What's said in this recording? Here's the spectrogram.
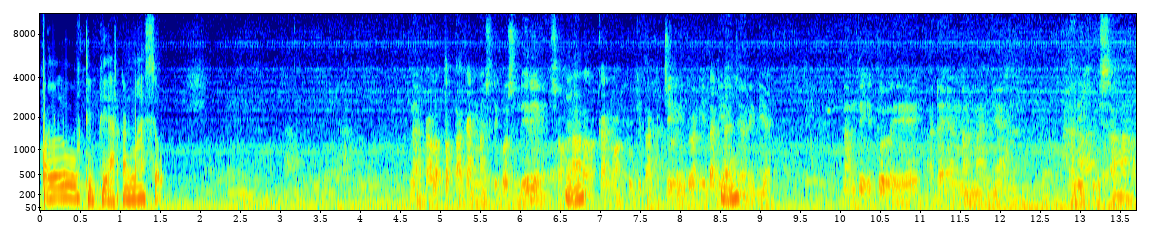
perlu dibiarkan masuk. Nah kalau tebakan Mas Riko sendiri nih soal Hmm. kan waktu kita kecil gitu kan kita diajarin ya nanti itu le ada yang namanya hari hisab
